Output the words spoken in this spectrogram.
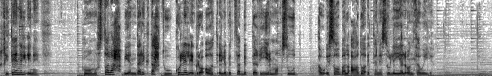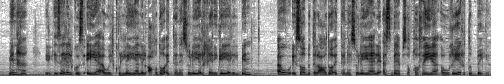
ختان الإناث. هو مصطلح بيندرج تحته كل الإجراءات اللي بتسبب تغيير مقصود أو إصابة الأعضاء التناسلية الأنثوية. منها الإزالة الجزئية أو الكلية للأعضاء التناسلية الخارجية للبنت أو إصابة الأعضاء التناسلية لأسباب ثقافية أو غير طبية.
